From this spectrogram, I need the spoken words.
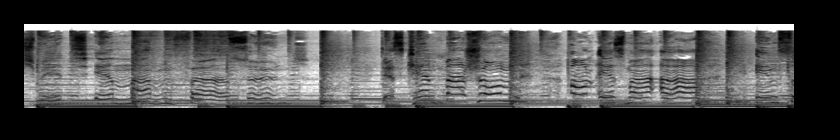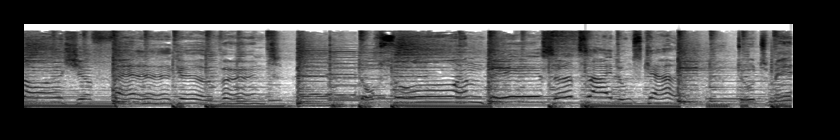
sich mit ihrem Mann versöhnt. Das kennt man schon und ist auch in solche Fälle gewöhnt. Doch so ein böser Zeitungskerl tut wie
